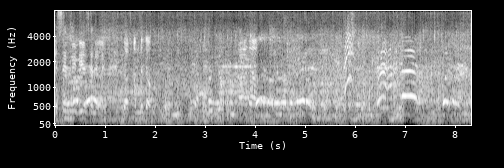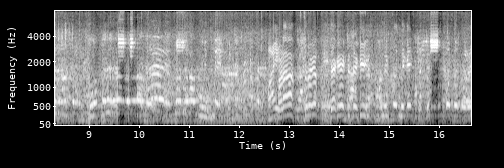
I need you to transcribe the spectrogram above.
এস এম মিডিয়া চ্যানেলে সামনে যাও বড়া দেখে একটু দেখি অনেকক্ষণ দেখে সুন্দর করে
